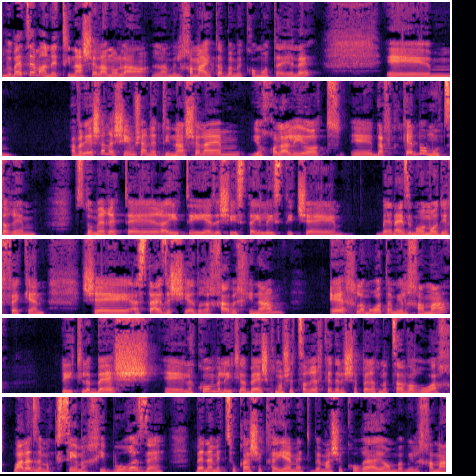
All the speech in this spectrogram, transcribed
ובעצם הנתינה שלנו למלחמה הייתה במקומות האלה. Um, אבל יש אנשים שהנתינה שלהם יכולה להיות uh, דווקא כן במוצרים. זאת אומרת, uh, ראיתי איזושהי סטייליסטית שבעיניי זה מאוד מאוד יפה, כן? שעשתה איזושהי הדרכה בחינם, איך למרות המלחמה להתלבש, אה, לקום ולהתלבש כמו שצריך כדי לשפר את מצב הרוח. וואלה זה מקסים, החיבור הזה בין המצוקה שקיימת במה שקורה היום במלחמה,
